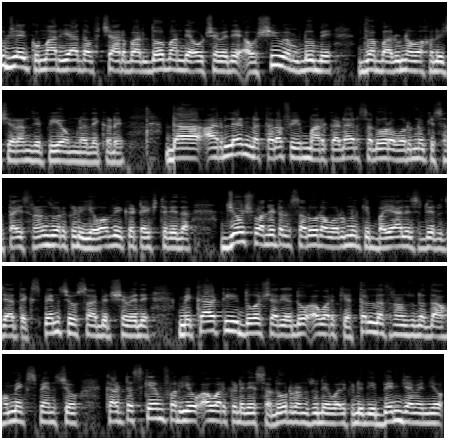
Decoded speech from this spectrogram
سورجای کومار یادف چار بال دو باندې اوټ شوی دی او شیوم ډوبې دوه بالونه وخلي چې رنز یې په یو هم نه دی کړی د آیرلند له طرفې مارکډایر سلور اورونو کې 27 رنز ورکړي یو وکټ ایستلې ده جوش والیټل سلور اورونو کې 42 ډیر زیات ایکسپنسیو ثابت شوی دی میکارټي 2.2 اور کې 13 رنزونه دا هم ایکسپنسیو کرټس کیمفر یو اور کړی دی سلور رنزونه ورکړي دي بنجامین یو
